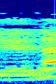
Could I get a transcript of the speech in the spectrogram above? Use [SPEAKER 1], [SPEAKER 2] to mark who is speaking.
[SPEAKER 1] Get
